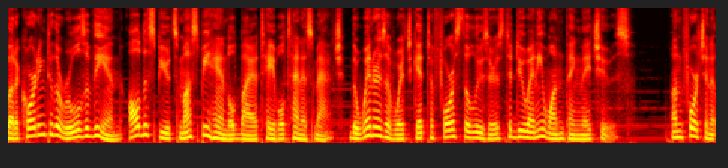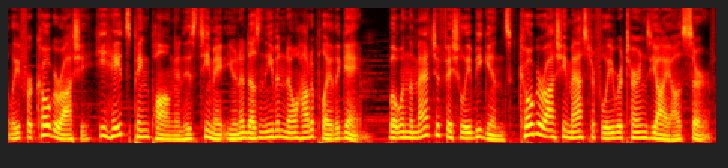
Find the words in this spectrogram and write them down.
But according to the rules of the inn, all disputes must be handled by a table tennis match, the winners of which get to force the losers to do any one thing they choose. Unfortunately for Kogarashi, he hates ping pong and his teammate Yuna doesn't even know how to play the game. But when the match officially begins, Kogarashi masterfully returns Yaya's serve,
